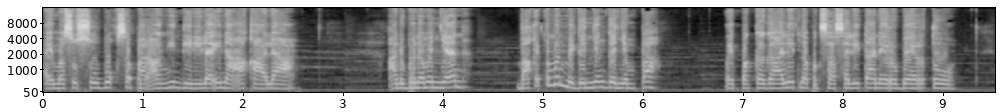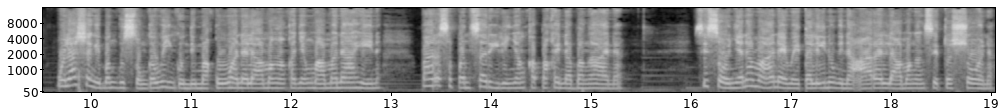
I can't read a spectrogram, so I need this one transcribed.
ay masusubok sa paraang hindi nila inaakala. Ano ba naman yan? Bakit naman may ganyang-ganyan pa? May pagkagalit na pagsasalita ni Roberto. Wala siyang ibang gustong gawin kundi makuha na lamang ang kanyang mamanahin para sa pansarili niyang kapakinabangan. Si Sonia naman ay may talinong inaaral lamang ang sitwasyon,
